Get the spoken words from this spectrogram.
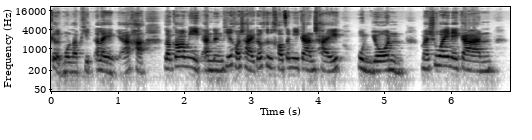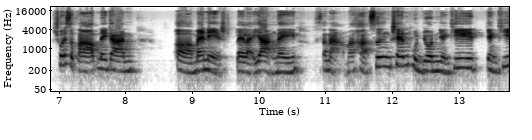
เกิดมลพิษอะไรอย่างเงี้ยค่ะ แล้วก็มีอีกอันหนึงที่เขาใช้ก็คือเขาจะมีการใช้หุ่นยนต์ มาช่วยในการช่วยสตาฟในการเอ่อ manage หลาย ๆ อย่างใน สนามอะค่ะ ซึ่งเช่นหุ่นยนต์อย่างที่อย่างที่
